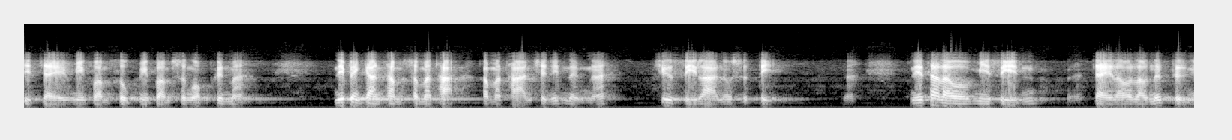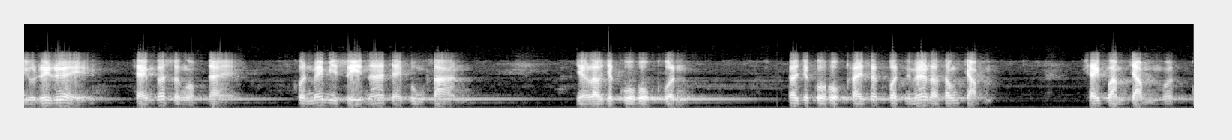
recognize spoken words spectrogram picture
จิตใจมีความสุขมีความสงบขึ้นมา นี่เป็นการทำสมถะกรรมฐานชนิดหนึ่งนะ ชื่อศีลานุสตินะนี่ถ้าเรามีศีลใจเราเรานึกถึงอยู่เรื่อยๆใจมันก็สงบได้ คนไม่มีศีลนะใจฟุ้งซ่าน อย่างเราจะโกหกคน เราจะโกหกใครสักคนใช่ไหมเราต้องจำใช้ความจำว่าโก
